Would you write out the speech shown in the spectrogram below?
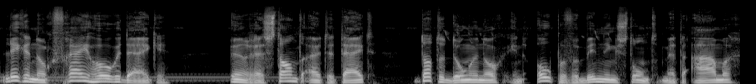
liggen nog vrij hoge dijken, een restant uit de tijd dat de Dongen nog in open verbinding stond met de Amer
